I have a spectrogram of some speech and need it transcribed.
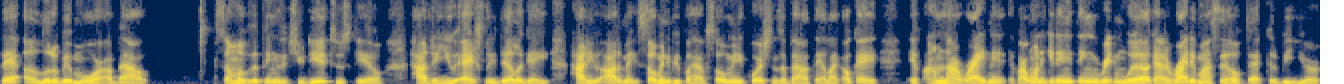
that a little bit more about some of the things that you did to scale how do you actually delegate? How do you automate? So many people have so many questions about that like okay if i'm not writing it if i want to get anything written well i got to write it myself. That could be your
